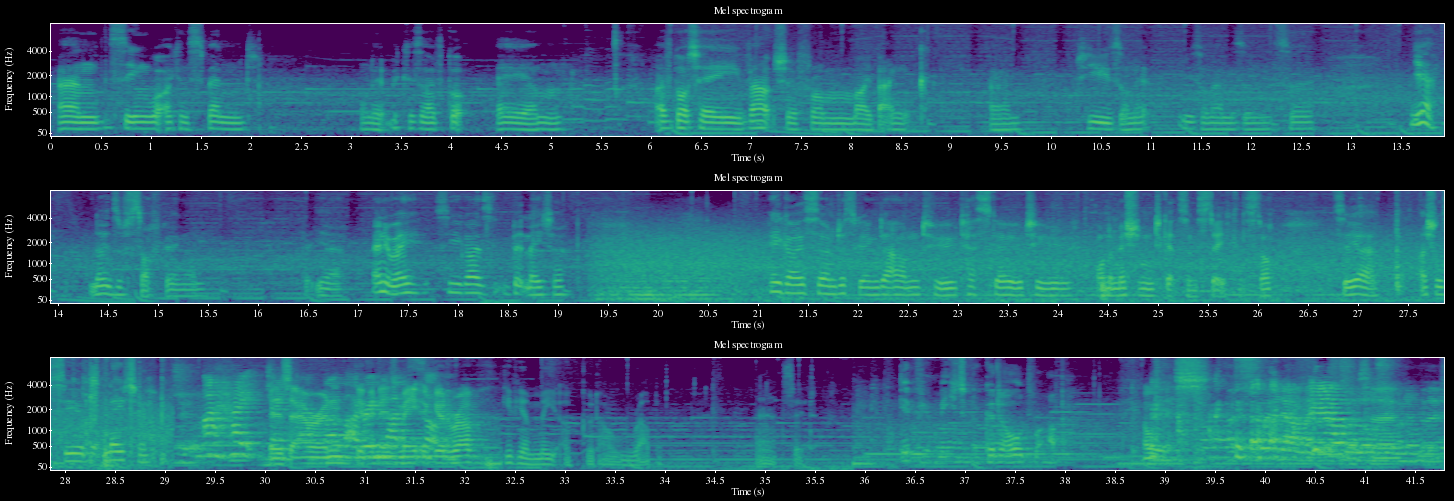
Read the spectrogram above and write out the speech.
and seeing what I can spend on it because I've got a um, I've got a voucher from my bank um, to use on it use on Amazon so yeah, loads of stuff going on. But yeah. Anyway, see you guys a bit later. Hey guys, so I'm just going down to Tesco to on a mission to get some steak and stuff. So yeah, I shall see you a bit later. I hate There's James Aaron Bond, but I giving really his meat a good rub. Give your meat a good old rub. That's it. Give your meat a good old rub. Oh yes.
